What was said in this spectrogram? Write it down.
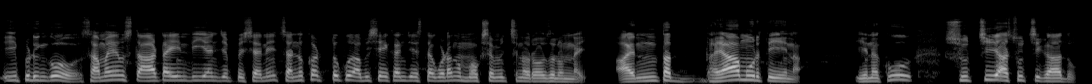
ఇప్పుడు ఇంకో సమయం స్టార్ట్ అయింది అని చెప్పేసి అని చనుకట్టుకు అభిషేకం చేస్తే కూడా మోక్షం ఇచ్చిన రోజులు ఉన్నాయి. అంత దయామూర్తి ఈయన. ఈయనకు శుచి అశుచి కాదు.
